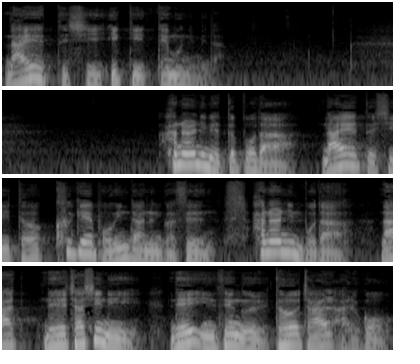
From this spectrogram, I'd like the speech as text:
나의 뜻이 있기 때문입니다. 하나님의 뜻보다 나의 뜻이 더 크게 보인다는 것은 하나님보다 나, 내 자신이 내 인생을 더 잘 알고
